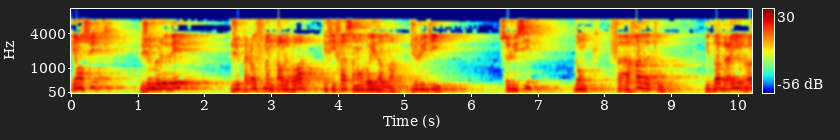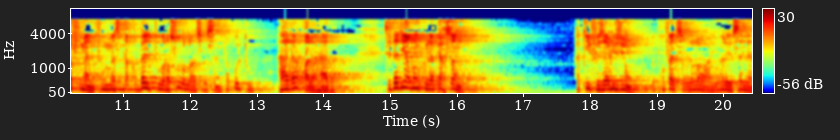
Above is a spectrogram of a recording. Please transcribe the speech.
Et ensuite, je me levai, je pris Othman par le bras et fis face à l'envoyé d'Allah. Je lui dis, celui-ci, donc, فأخذت بضبعي عثمان ثم استقبلت رسول الله صلى الله عليه وسلم فقلت هذا قال هذا c'est-à-dire donc que la personne à qui il faisait allusion le prophète sallallahu alayhi wa sallam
